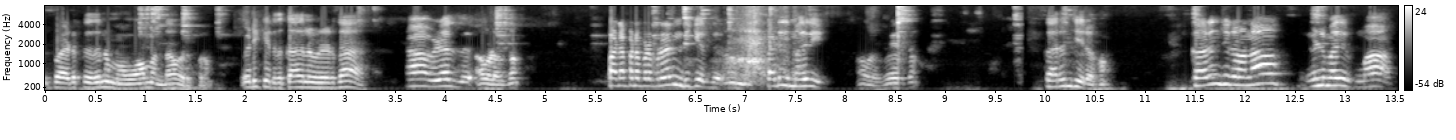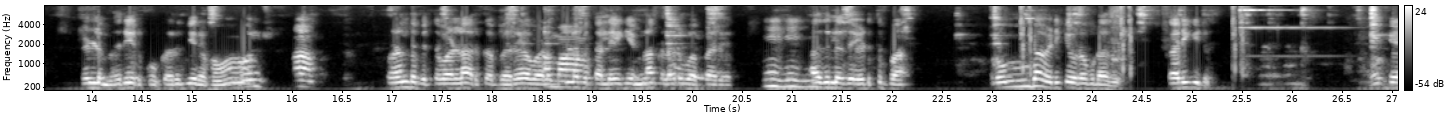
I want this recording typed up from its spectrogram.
இப்போ அடுத்தது நம்ம ஓமம் தான் வறுக்கிறோம். வெடிக்கிறது காதுல விழுறதா? ஆ விழாது அவ்வளவுதான். பட பட பட படன்னு இடிக்கிறது. கடுகு மாதிரி. அவ்வளோ தான் கருஞ்சீரகம். கரிஞ்சிரோம்னா எள்ளு மாதிரி இருக்குமா? எள்ளு மாதிரி இருக்கும் கருஞ்சீரகம். ஆ. குழந்தை பெத்தவள்லாம் இருக்கா பாரு. பிள்ளை பெத்த லேகியம்லாம் கிளறுவா பாரு. அதுல இதை எடுத்துப்பா. ரொம்ப வெடிக்க விடக்கூடாது. கருகிடும். ஓகே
